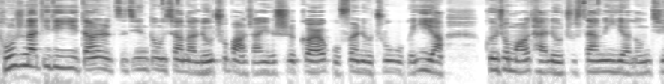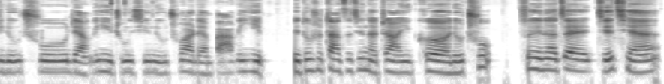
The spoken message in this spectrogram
同时呢，DDE 当日资金动向呢，流出榜上也是歌尔股份流出五个亿啊，贵州茅台流出三个亿啊，隆基流出两个亿，中兴流出二点八个亿，也都是大资金的这样一个流出。所以呢，在节前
